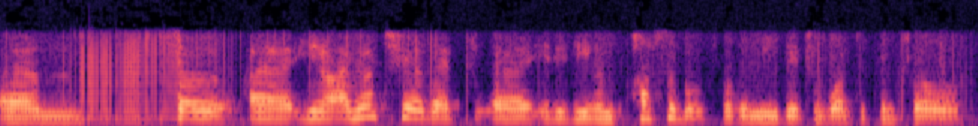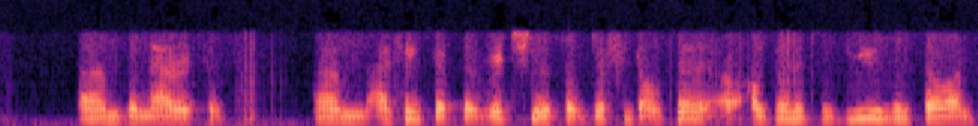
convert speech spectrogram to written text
Um, so, uh, you know, I'm not sure that uh, it is even possible for the media to want to control um, the narrative. Um, I think that the richness of different alter- alternative views and so on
